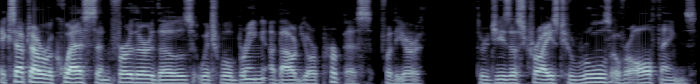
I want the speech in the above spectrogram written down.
accept our requests and further those which will bring about your purpose for the earth through Jesus Christ, who rules over all things,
